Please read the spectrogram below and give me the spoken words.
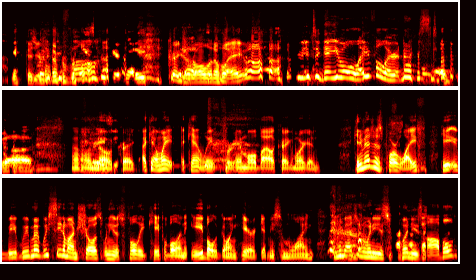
because you're you fall? rolling, here, buddy. Craig's Yeah. rolling away. oh We need to get you a life alert next. Oh God. Oh, no, Crazy. Craig! I can't wait. I can't wait for immobile Craig Morgan. Can you imagine his poor wife? He we we we've seen him on shows when he was fully capable and able, going here, get me some wine. Can you imagine when he's when he's hobbled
